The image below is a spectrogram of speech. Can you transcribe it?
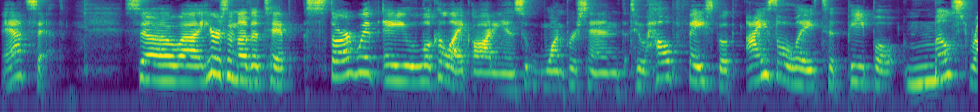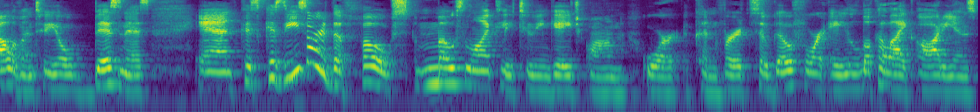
ad set. So uh, here's another tip start with a lookalike audience, 1%, to help Facebook isolate the people most relevant to your business. And because because these are the folks most likely to engage on or convert. So go for a lookalike audience,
